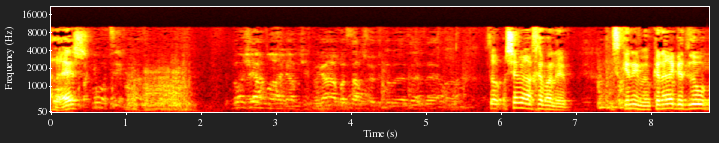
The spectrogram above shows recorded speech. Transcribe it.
על האש? טוב, השם ירחם עליהם. מסכנים, הם כנראה גדלו...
